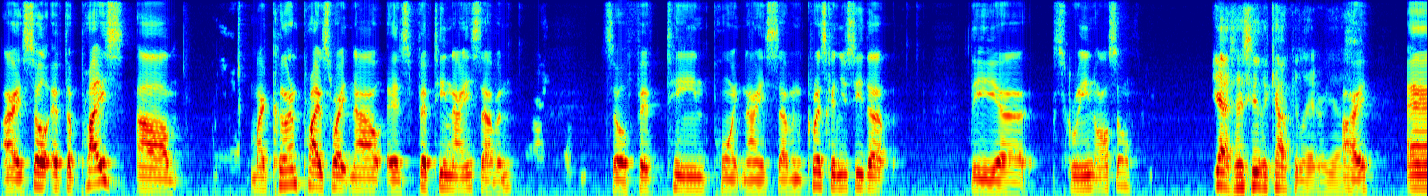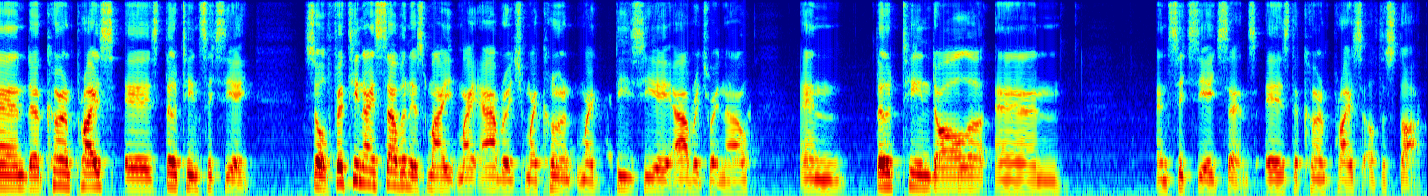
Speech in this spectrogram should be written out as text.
All right, so if the price, um, my current price right now is 15.97. So 15.97. Chris, can you see the the uh, screen also? Yes, I see the calculator. Yes. All right, and the current price is thirteen sixty eight. So fifteen ninety seven is my my average, my current my DCA average right now, and thirteen dollar and and sixty eight cents is the current price of the stock.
